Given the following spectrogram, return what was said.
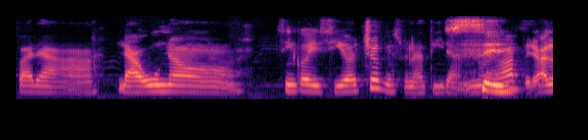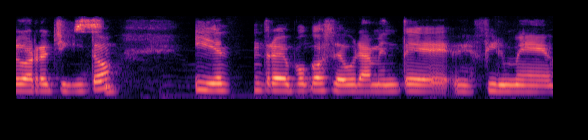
para la 1518, que es una tira nueva, pero algo re chiquito. Y dentro de poco seguramente eh, filme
